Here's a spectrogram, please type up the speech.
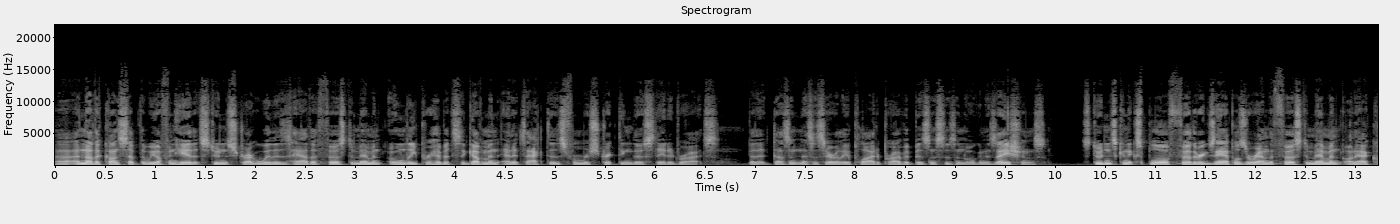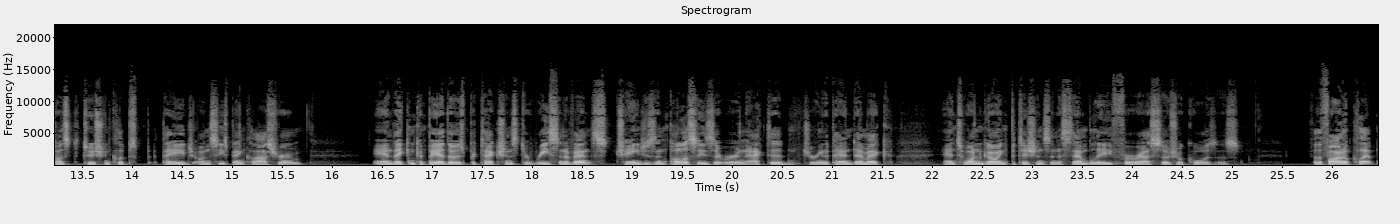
Uh, another concept that we often hear that students struggle with is how the First Amendment only prohibits the government and its actors from restricting those stated rights, but it doesn't necessarily apply to private businesses and organizations. Students can explore further examples around the First Amendment on our Constitution Clips page on C SPAN Classroom, and they can compare those protections to recent events, changes in policies that were enacted during the pandemic, and to ongoing petitions in Assembly for our social causes. For the final clip,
